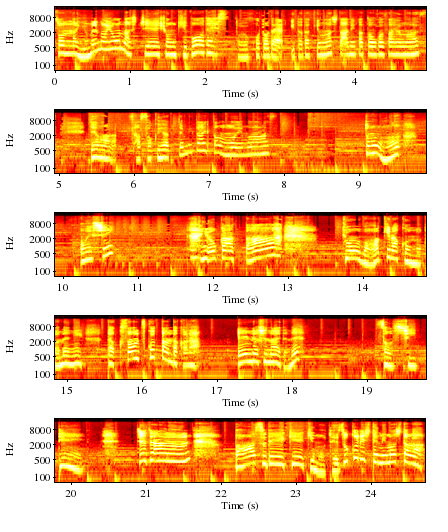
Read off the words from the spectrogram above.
そんな夢のようなシチュエーション希望です。ということで、いただきました。ありがとうございます。では、早速やってみたいと思います。どう？美味しい？よかった。今日はあきらくんのためにたくさん作ったんだから、遠慮しないでね。そして、じゃじゃーんバースデーケーキも手作りしてみました。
